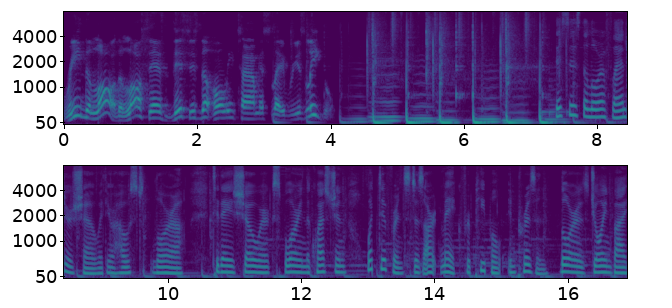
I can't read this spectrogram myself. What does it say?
Read the law. The law says this is the only time that slavery is legal. This is the Laura Flanders Show with your host, Laura. Today's show, we're exploring the question what difference does art make for people in prison? Laura is joined by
